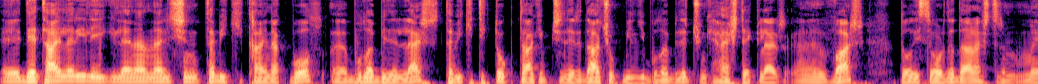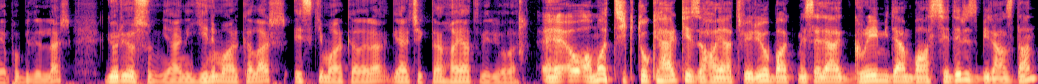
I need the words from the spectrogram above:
E, detaylarıyla ilgilenenler için tabii ki kaynak bol e, bulabilirler. Tabii ki TikTok takipçileri daha çok bilgi bulabilir çünkü hashtagler e, var. Dolayısıyla orada da araştırma yapabilirler. Görüyorsun yani yeni markalar eski markalara gerçekten hayat veriyorlar. E, ama TikTok herkese hayat veriyor. Bak mesela Grammy'den bahsederiz birazdan.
